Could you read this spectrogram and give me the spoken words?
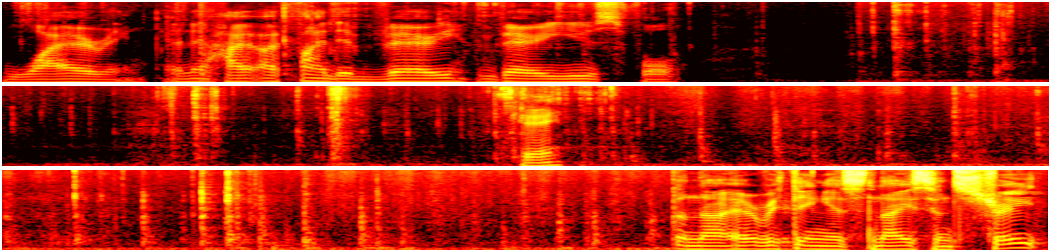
wiring and I, I find it very, very useful. Okay. So now everything is nice and straight.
